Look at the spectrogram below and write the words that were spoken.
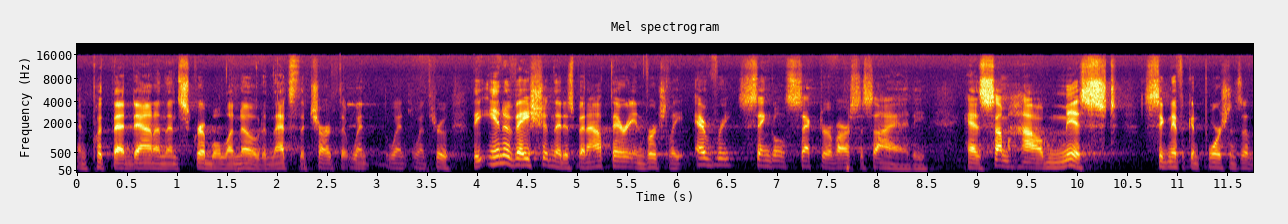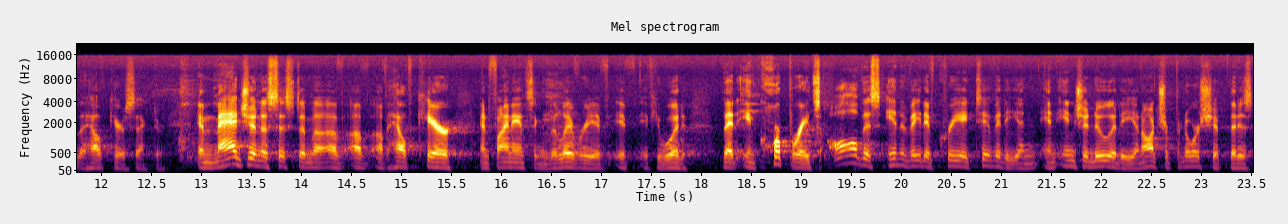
and put that down and then scribble a note, and that's the chart that went, went, went through. The innovation that has been out there in virtually every single sector of our society has somehow missed significant portions of the healthcare sector. Imagine a system of, of, of healthcare and financing and delivery, if, if, if, you would, that incorporates all this innovative creativity and, and ingenuity and entrepreneurship that is,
